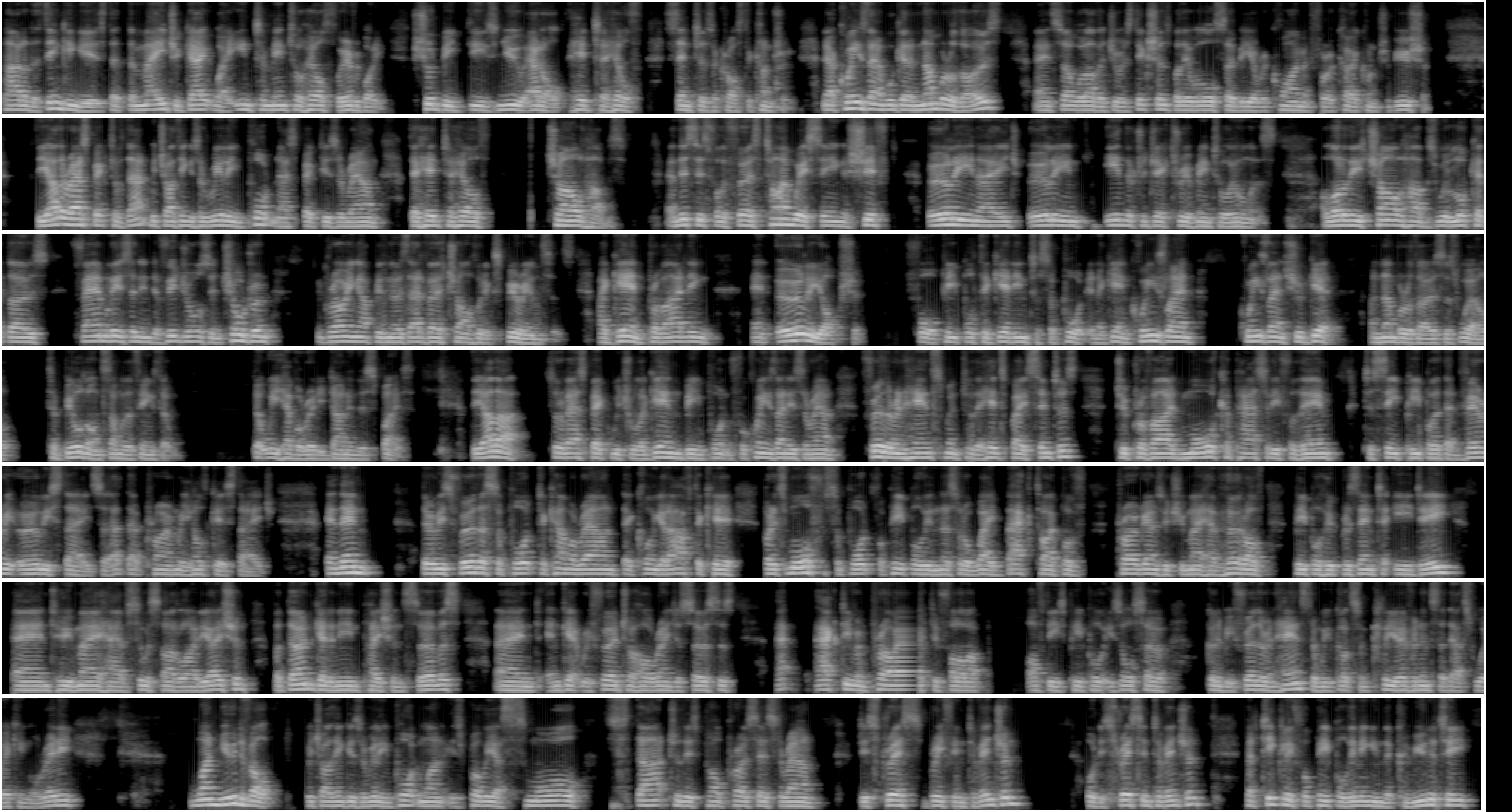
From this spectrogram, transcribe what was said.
part of the thinking is that the major gateway into mental health for everybody should be these new adult head to health centres across the country. Now, Queensland will get a number of those and so will other jurisdictions, but there will also be a requirement for a co-contribution. The other aspect of that, which I think is a really important aspect, is around the head to health child hubs. And this is for the first time we're seeing a shift early in age, early in, in the trajectory of mental illness. A lot of these child hubs will look at those families and individuals and children growing up in those adverse childhood experiences. Again, providing an early option for people to get into support. And again, Queensland, Queensland should get a number of those as well to build on some of the things that, that we have already done in this space. The other sort of aspect, which will again be important for Queensland, is around further enhancement to the headspace centres to provide more capacity for them to see people at that very early stage, so at that primary healthcare stage. And then there is further support to come around, they're calling it aftercare, but it's more for support for people in the sort of way back type of programs, which you may have heard of, people who present to ED and who may have suicidal ideation, but don't get an inpatient service and, and get referred to a whole range of services. A active and proactive follow-up of these people is also going to be further enhanced, and we've got some clear evidence that that's working already. One new development, which I think is a really important one, is probably a small start to this whole process around distress brief intervention or distress intervention, particularly for people living in the community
